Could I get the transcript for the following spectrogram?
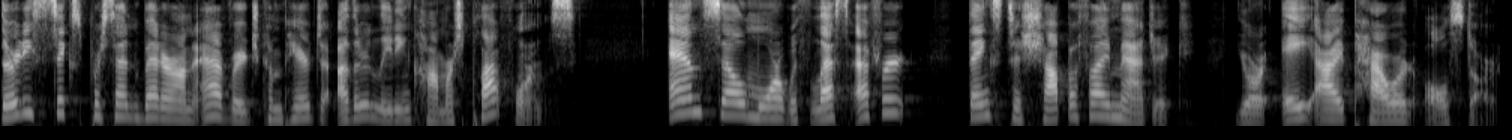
36% better on average compared to other leading commerce platforms. And sell more with less effort thanks to Shopify Magic, your AI powered all star.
